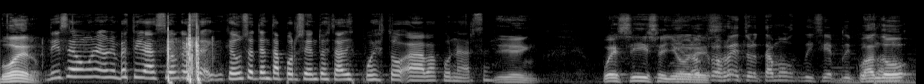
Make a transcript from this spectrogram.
Bueno, Dice una, una investigación que, se- que un 70% está dispuesto a vacunarse. bien. Pues sí, Y el señores. otro resto estamos diciendo... Cuando,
